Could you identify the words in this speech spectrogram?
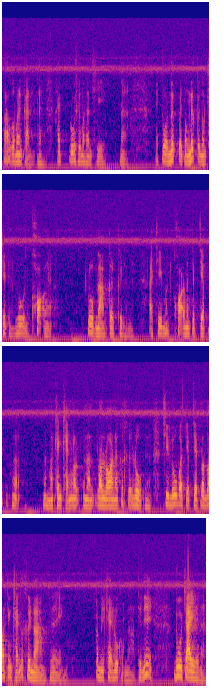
เราก็เหมือนกัน ให้รู้ถึงมาทันทีนะ ไอ้ตัวนึกไปต้องนึกไปต้องคิดรู้เคาะเนี่ยรูปนามเกิดขึ้นไอ้ที่มันเคาะมันเจ็บเจ็บมันแข็งแข็งร้อนร้อนนะก็คือรูปเนี่ยที่รู้ว่าเจ็บเจ็บร้อนร้อนแข็งแข็งก็คือนามแค่นั้นเอง ก็มีแค่รูปกับนาม ทีนี้ดูใจนะ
